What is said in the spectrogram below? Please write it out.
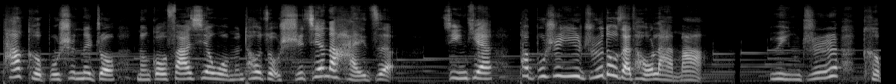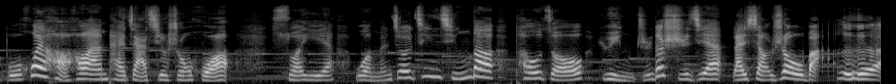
他可不是那种能够发现我们偷走时间的孩子。今天他不是一直都在偷懒吗？允直可不会好好安排假期生活，所以我们就尽情的偷走允直的时间来享受吧。呵呵。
